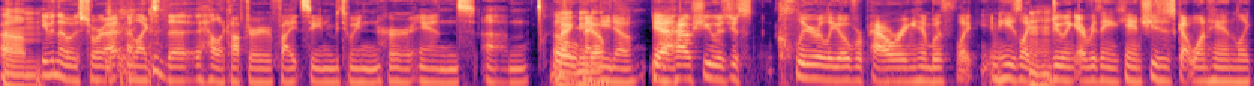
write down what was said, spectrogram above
Um, Even though it was short, I, I liked the helicopter fight scene between her and um, Oh, Magneto. Magneto. Yeah, how she was just clearly overpowering him with like, and he's like Mm-hmm. doing everything he can. She's just got one hand, like,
